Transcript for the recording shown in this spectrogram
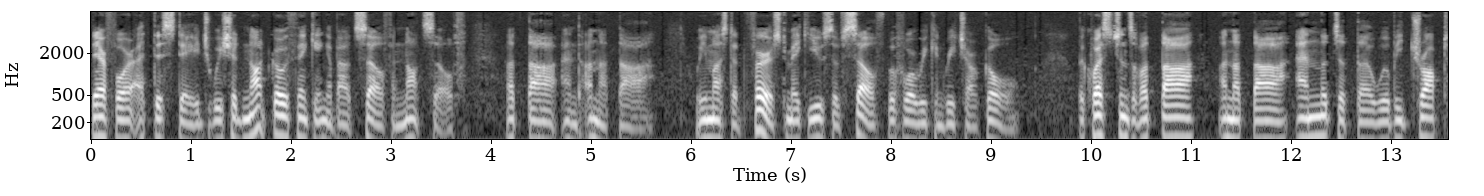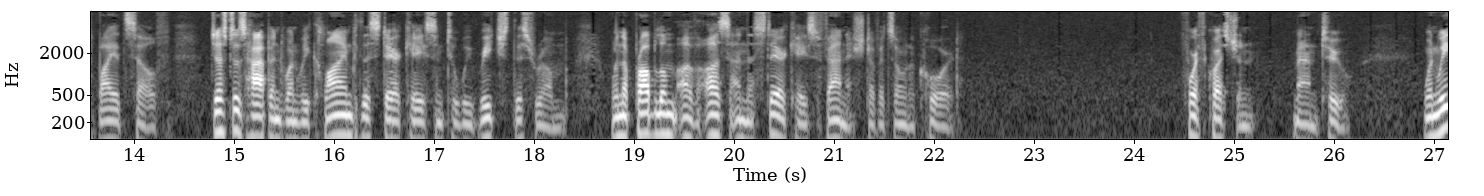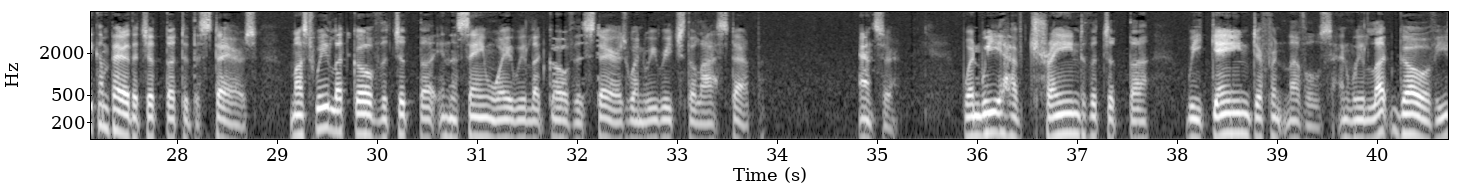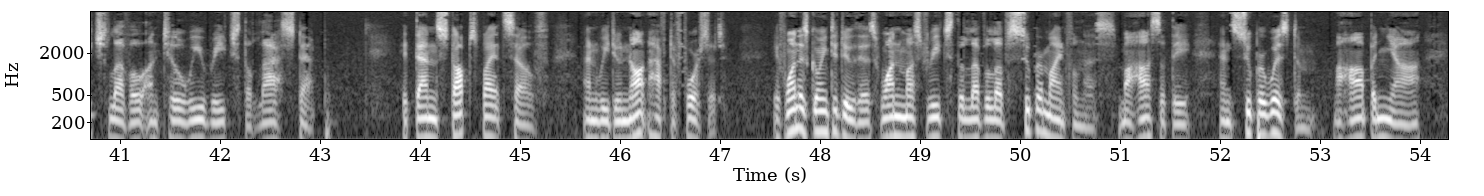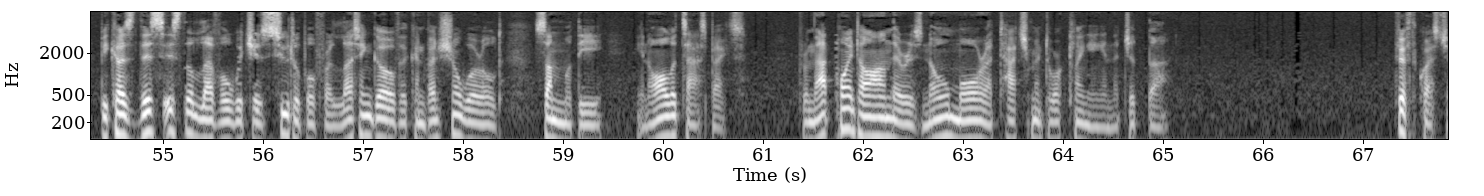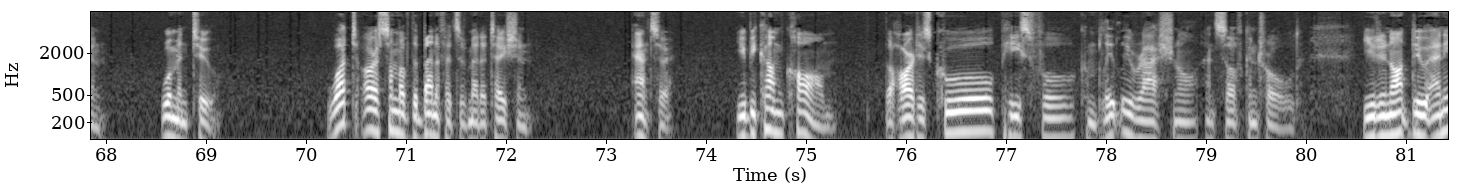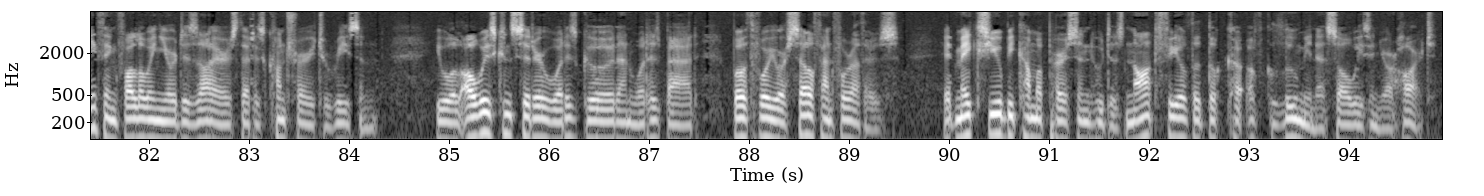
Therefore, at this stage, we should not go thinking about self and not self, atta and anatta. We must at first make use of self before we can reach our goal. The questions of atta, anatta, and the citta will be dropped by itself, just as happened when we climbed the staircase until we reached this room, when the problem of us and the staircase vanished of its own accord. Fourth question, Man 2. When we compare the citta to the stairs, must we let go of the citta in the same way we let go of the stairs when we reach the last step? Answer. When we have trained the citta, we gain different levels, and we let go of each level until we reach the last step. It then stops by itself, and we do not have to force it. If one is going to do this, one must reach the level of super mindfulness, mahasati, and super wisdom, mahapanya, because this is the level which is suitable for letting go of the conventional world, sammati, in all its aspects. From that point on, there is no more attachment or clinging in the citta. Fifth question. Woman 2. What are some of the benefits of meditation? Answer. You become calm. The heart is cool, peaceful, completely rational, and self-controlled. You do not do anything following your desires that is contrary to reason. You will always consider what is good and what is bad, both for yourself and for others. It makes you become a person who does not feel the dukkha of gloominess always in your heart.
